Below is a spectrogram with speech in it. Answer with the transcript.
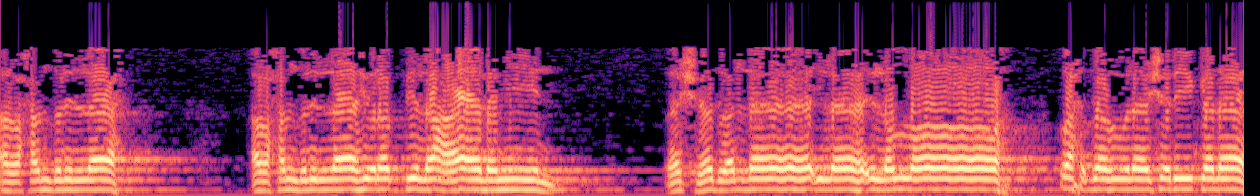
الحمد لله الحمد لله رب العالمين أشهد أن لا إله إلا الله وحده لا شريك له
